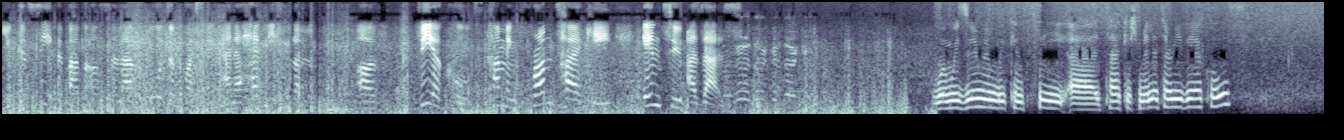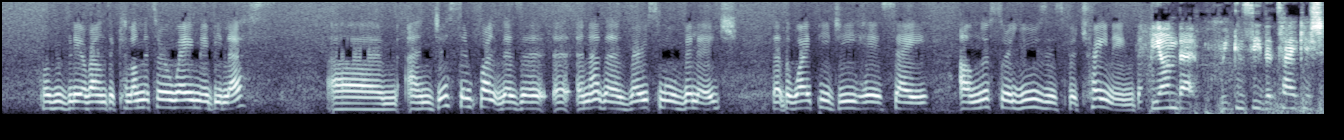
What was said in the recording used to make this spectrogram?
you can see the Bab al-Salam border crossing and a heavy flow of vehicles coming from Turkey into Azaz. When we zoom in, we can see uh, Turkish military vehicles, probably around a kilometer away, maybe less. Um, and just in front, there's a, a, another very small village that the YPG here say Al Nusra uses for training. Beyond that, we can see the Turkish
